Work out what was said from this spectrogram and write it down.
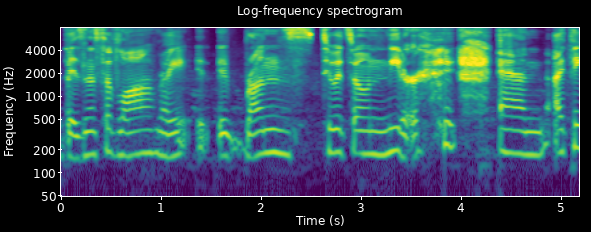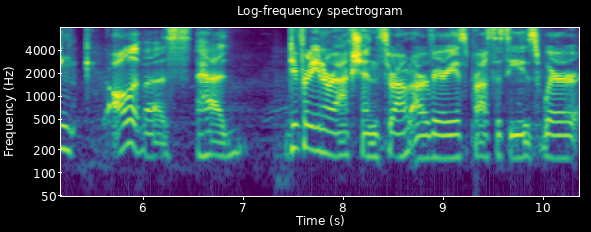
business of law, right? It, it runs to its own meter. and I think all of us had different interactions throughout our various processes where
